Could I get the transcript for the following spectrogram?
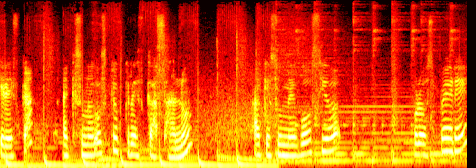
crezca, a que su negocio crezca sano, a que su negocio prospere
